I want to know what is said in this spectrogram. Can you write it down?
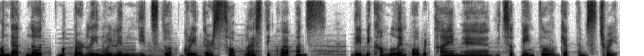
On that note, McFarlane really needs to upgrade their soft plastic weapons. They become limp over time and it's a pain to get them straight.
